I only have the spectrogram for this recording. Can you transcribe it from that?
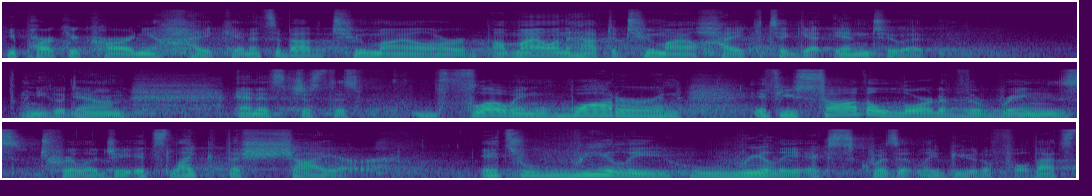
You park your car and you hike in. It's about a two mile or a mile and a half to two mile hike to get into it. And you go down, and it's just this flowing water. And if you saw the Lord of the Rings trilogy, it's like the Shire. It's really, really exquisitely beautiful. That's,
